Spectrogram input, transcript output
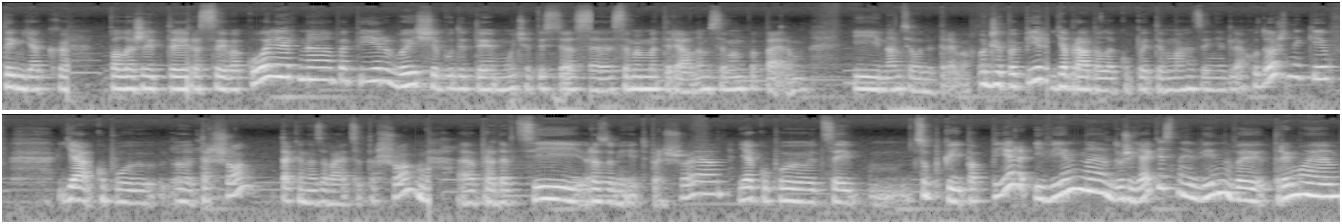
тим, як положити красиво колір на папір, ви ще будете мучитися з самим матеріалом, самим папером. І нам цього не треба. Отже, папір я б радила купити в магазині для художників. Я купую е, тершон. так і називається торшон. Е, Продавці розуміють про що я. Я купую цей цупкий папір, і він е, дуже якісний. Він витримує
